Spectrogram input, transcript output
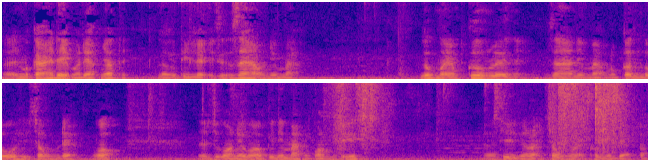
Đấy mà cái để mà đẹp nhất ấy, là cái tỷ lệ giữa da và niêm mạc lúc mà em cương lên ấy, da niêm mạc nó cân đối thì trông đẹp đúng không? Đấy, chứ còn nếu mà cái niêm mạc nó còn một ít. Đấy, thì nó lại trông lại không được đẹp đâu.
